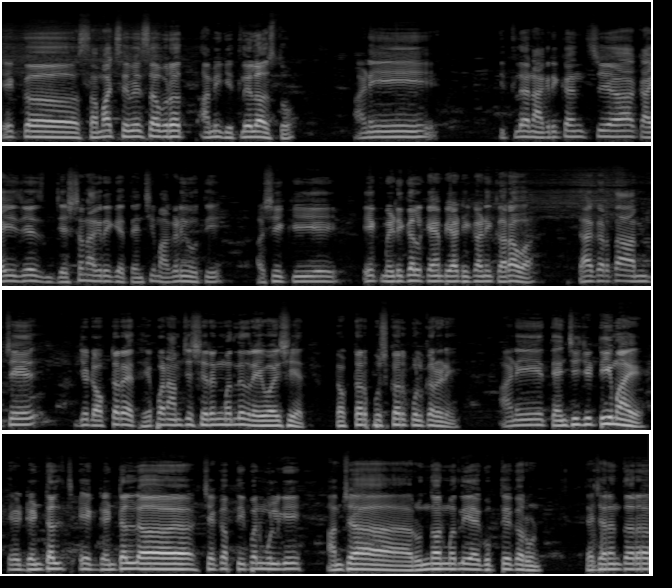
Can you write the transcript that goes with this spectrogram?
एक समाजसेवेचा व्रत आम्ही घेतलेला असतो. आणि इथल्या नागरिकांच्या काही जे ज्येष्ठ नागरिक आहेत त्यांची मागणी होती अशी की एक मेडिकल कॅम्प या ठिकाणी करावा. त्याकरता आमचे जे डॉक्टर आहेत हे पण आमचे शिरंगमधलेच रहिवासी आहेत डॉक्टर पुष्कर कुलकर्णी. आणि त्यांची जी टीम आहे ते डेंटल एक डेंटल चेकअप ती पण मुलगी आमच्या वृंदावनमधली आहे गुप्ते करून. त्याच्यानंतर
